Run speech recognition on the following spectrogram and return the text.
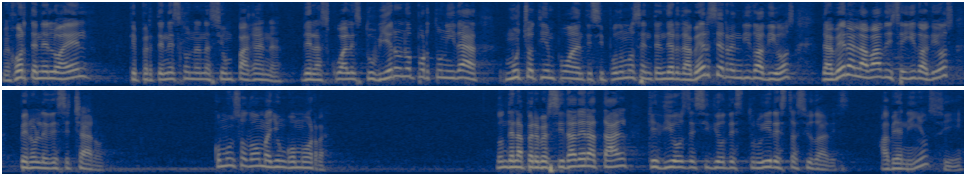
Mejor tenerlo a él que pertenezca a una nación pagana, de las cuales tuvieron oportunidad mucho tiempo antes, y podemos entender, de haberse rendido a Dios, de haber alabado y seguido a Dios, pero le desecharon. Como un Sodoma y un Gomorra. Donde la perversidad era tal que Dios decidió destruir estas ciudades. ¿Había niños? Sí.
